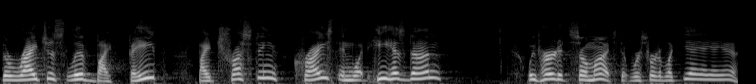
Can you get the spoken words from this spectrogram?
The righteous live by faith, by trusting Christ and what He has done. We've heard it so much that we're sort of like, yeah, yeah, yeah, yeah.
